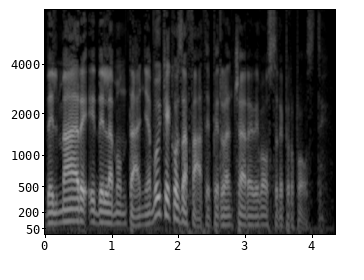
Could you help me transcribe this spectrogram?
del mare e della montagna. Voi che cosa fate per lanciare le vostre proposte?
